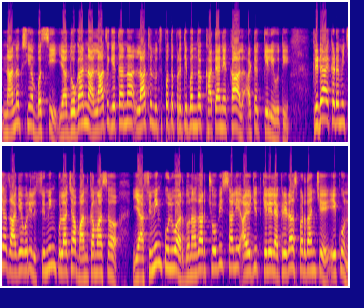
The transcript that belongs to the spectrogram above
नानकसिंह बस्सी या दोघांना लाच घेताना लाचलुचपत प्रतिबंधक खात्याने काल अटक केली होती. क्रीडा अकॅडमीच्या जागेवरील स्विमिंग पुलाच्या बांधकामासह या स्विमिंग पूलवर दोन हजार चोवीस साली आयोजित केलेल्या क्रीडा स्पर्धांचे एकूण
